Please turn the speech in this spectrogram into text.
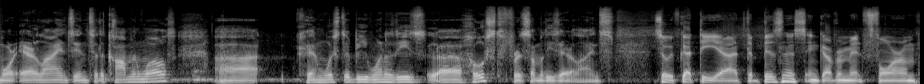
more airlines into the Commonwealth. Uh, can Worcester be one of these uh, hosts for some of these airlines? So we've got the uh, the business and government forum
